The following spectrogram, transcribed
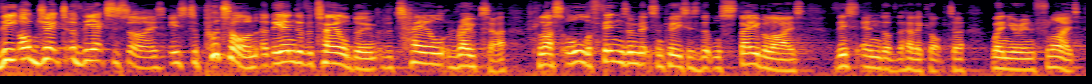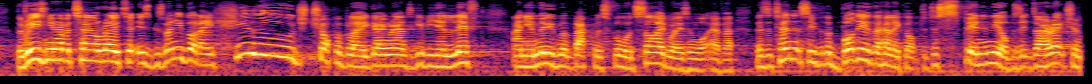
The object of the exercise is to put on at the end of the tail boom the tail rotor plus all the fins and bits and pieces that will stabilise this end of the helicopter when you're in flight. The reason you have a tail rotor is because when you've got a huge chopper blade going around to give you your lift and your movement backwards, forwards, sideways and whatever, there's a tendency for the body of the helicopter to spin in the opposite direction.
